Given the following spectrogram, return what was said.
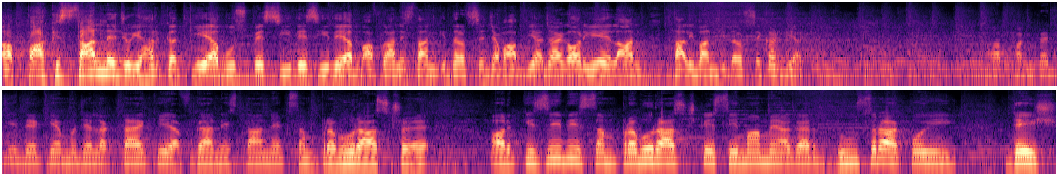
पाकिस्तान ने जो ये हरकत की है, अब उस पर सीधे सीधे अब अफ़गानिस्तान की तरफ़ से जवाब दिया जाएगा और ये ऐलान तालिबान की तरफ़ से कर दिया गया पंकज जी, देखिए, मुझे लगता है कि अफ़गानिस्तान एक संप्रभु राष्ट्र है और किसी भी संप्रभु राष्ट्र की सीमा में अगर दूसरा कोई देश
